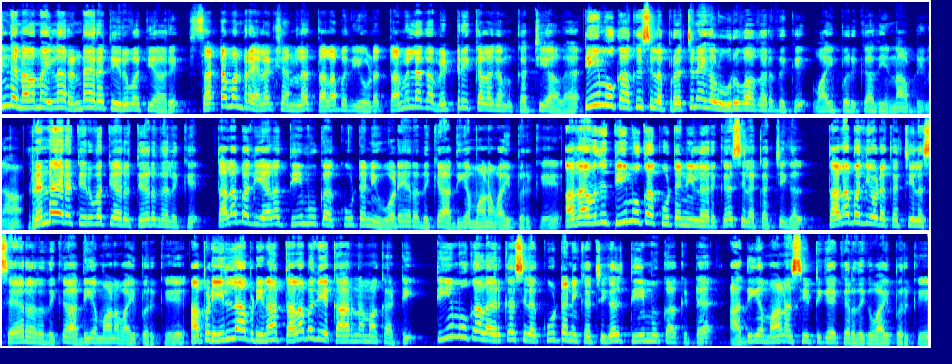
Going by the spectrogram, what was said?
இந்த நிலைமையில ரெண்டாயிரத்தி இருபத்தி ஆறு சட்டமன்ற எலெக்ஷன்ல தளபதியோட தமிழக வெற்றி கழகம் கட்சியால திமுக திமுகக்கு சில பிரச்சனைகள் உருவாகிறதுக்கு வாய்ப்பு இருக்கு. அது என்ன அப்படின்னா ரெண்டாயிரத்தி இருபத்தி ஆறு தேர்தலுக்கு தளபதியால திமுக கூட்டணி உடையறதுக்கு அதிகமான வாய்ப்பு இருக்கு. அதாவது திமுக கூட்டணியில இருக்க சில கட்சிகள் தளபதியோட கட்சியில சேரறதுக்கு அதிகமான வாய்ப்பு இருக்கு. அப்படி இல்ல அப்படின்னா தளபதியை காரணமா காட்டி திமுகல இருக்க சில கூட்டணி கட்சிகள் திமுக கிட்ட அதிகமான சீட்டு கேட்கறதுக்கு வாய்ப்பு இருக்கு.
